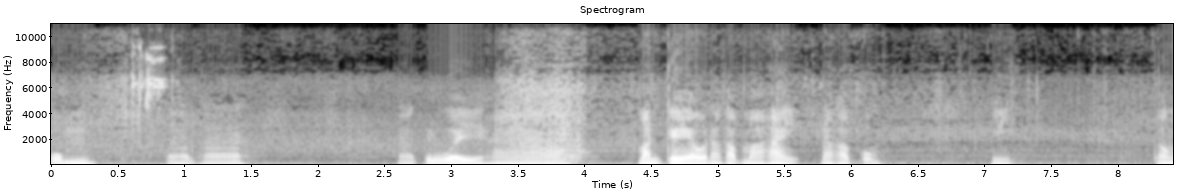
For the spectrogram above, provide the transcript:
ผมนะครับหาหากล้วยหา มันแก้วนะครับมาให้นะครับ ผมนี่ต้อง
